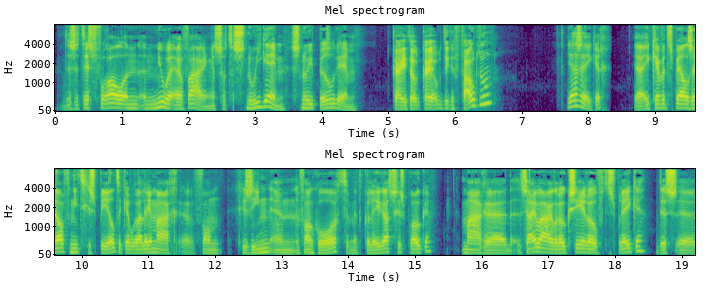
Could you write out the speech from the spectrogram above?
Dus het is vooral een, een nieuwe ervaring. Een soort snoeigame, snoei-puzzelgame. Kan je, het ook, kan je ook dingen fout doen? Jazeker. Ja, ik heb het spel zelf niet gespeeld. Ik heb er alleen maar eh, van gezien en van gehoord, met collega's gesproken. Maar eh, zij waren er ook zeer over te spreken. Dus eh,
